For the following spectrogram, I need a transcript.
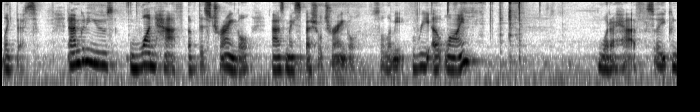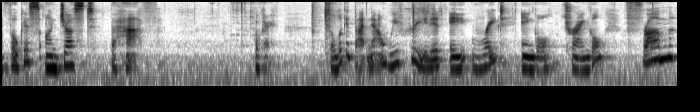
like this. And I'm going to use one half of this triangle as my special triangle. So let me re-outline what I have. So you can focus on just the half. Okay, so look at that now. We've created a right angle triangle from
